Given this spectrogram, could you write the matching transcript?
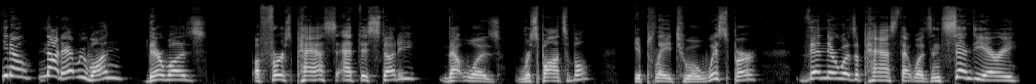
You know, not everyone. There was a first pass at this study that was responsible it played to a whisper. Then there was a pass that was incendiary,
